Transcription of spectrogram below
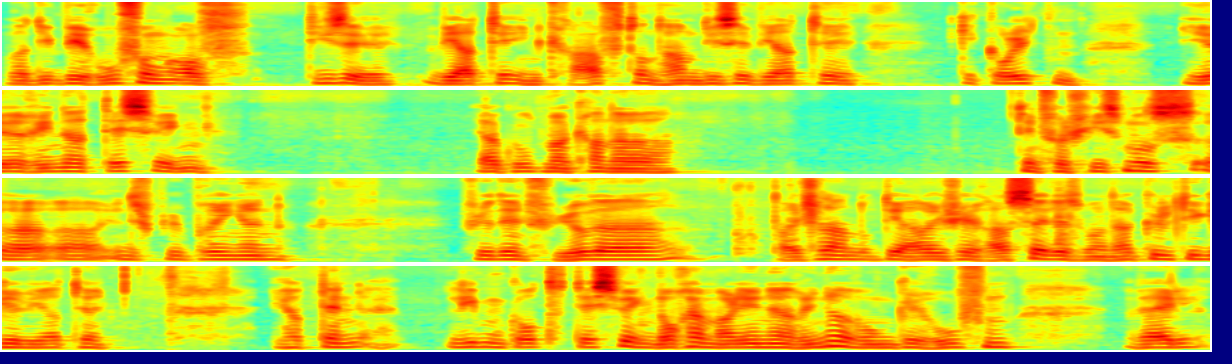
war die Berufung auf diese Werte in Kraft und haben diese Werte gegolten. Ihr erinnert deswegen, ja gut, man kann ja den Faschismus äh, ins Spiel bringen, für den Führer Deutschland und die arische Rasse, das waren auch gültige Werte. Ich habe den lieben Gott deswegen noch einmal in Erinnerung gerufen, weil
